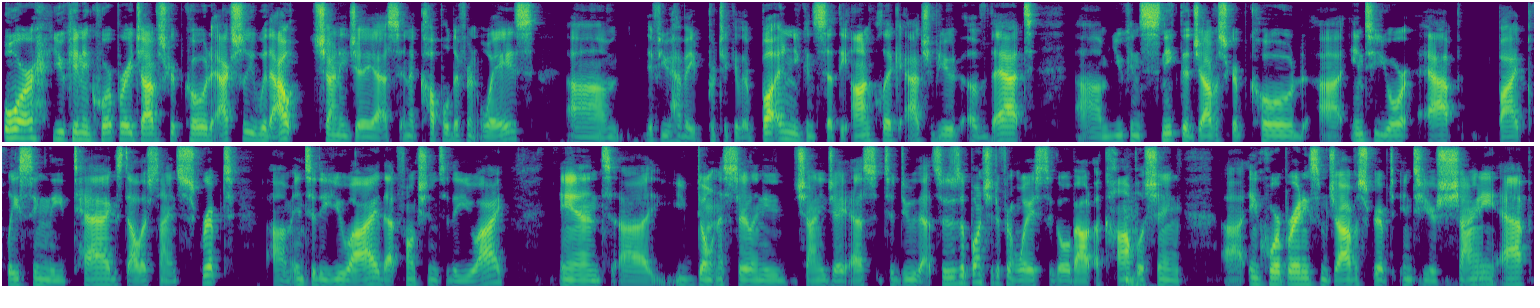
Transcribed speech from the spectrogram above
Or you can incorporate JavaScript code actually without Shiny.js in a couple different ways. Um, if you have a particular button, you can set the on click attribute of that. Um, you can sneak the JavaScript code uh, into your app by placing the tags dollar sign script um, into the UI, that function into the UI. And uh, you don't necessarily need Shiny.js to do that. So there's a bunch of different ways to go about accomplishing uh, incorporating some JavaScript into your Shiny app.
